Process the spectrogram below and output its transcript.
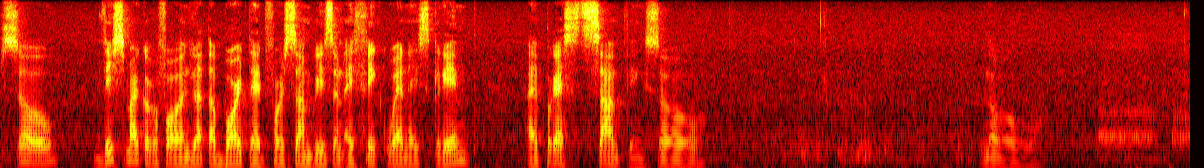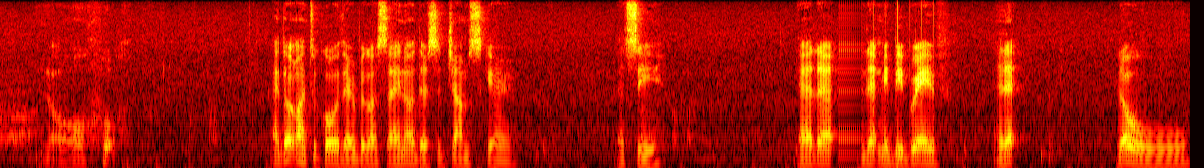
So, this microphone got aborted for some reason. I think when I screamed, I pressed something, so... No. No. I don't want to go there because I know there's a jump scare. Let's see. Let, uh, let me be brave. Let, hello?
